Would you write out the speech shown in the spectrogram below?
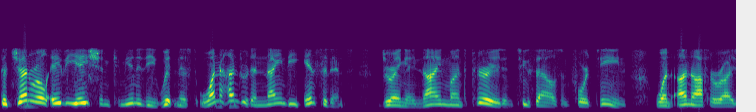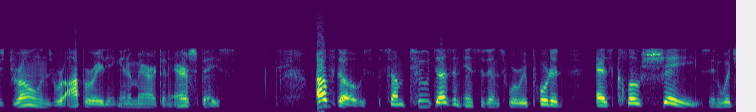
the general aviation community witnessed 190 incidents during a nine month period in 2014 when unauthorized drones were operating in American airspace. Of those, some two dozen incidents were reported as close shaves in which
